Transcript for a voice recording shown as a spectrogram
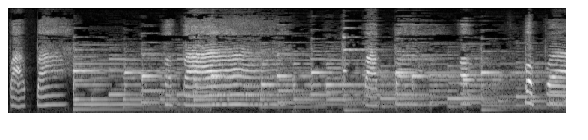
爸爸爸爸爸爸爸爸。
